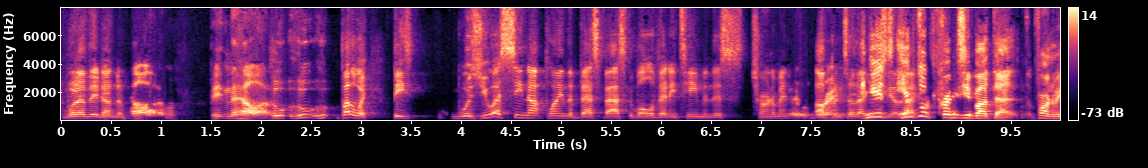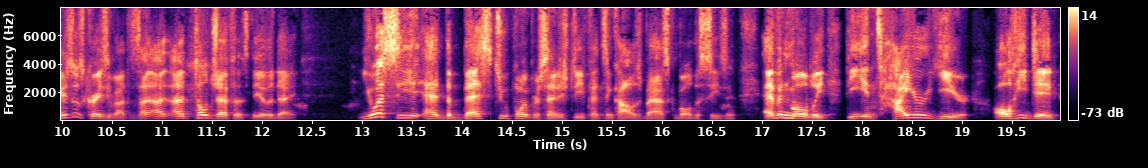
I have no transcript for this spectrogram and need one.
What have they done to Hell out of them. Beating the hell out of them. who, who, who by the way, be, was USC not playing the best basketball of any team in this tournament up until that Here's, game? here's what's crazy about that, Farnham. Here's what's crazy about this. I, I, I told Jeff this the other day. USC had the best two point percentage defense in college basketball this season. Evan Mobley, the entire year, all he did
